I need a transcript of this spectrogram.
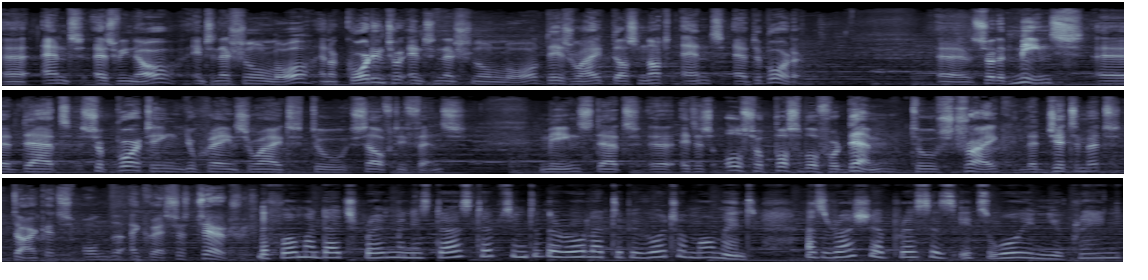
Uh, and as we know, international law, and according to international law, this right does not end at the border. Uh, so that means uh, that supporting Ukraine's right to self defense means that uh, it is also possible for them to strike legitimate targets on the aggressor's territory. The former Dutch Prime Minister steps into the role at a pivotal moment as Russia presses its war in Ukraine,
